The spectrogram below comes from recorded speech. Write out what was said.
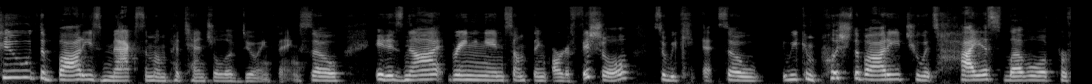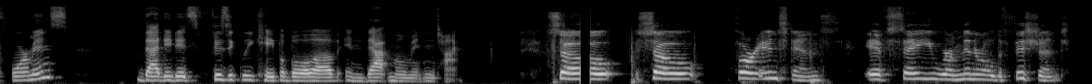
to the body's maximum potential of doing things. So it is not bringing in something artificial. So we can, so we can push the body to its highest level of performance that it is physically capable of in that moment in time. So so for instance, if say you were mineral deficient,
